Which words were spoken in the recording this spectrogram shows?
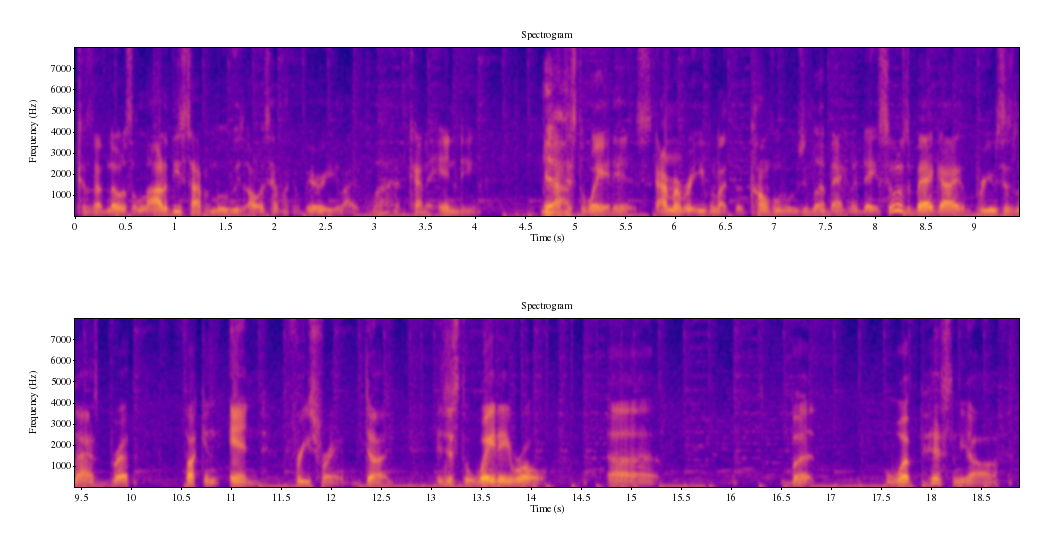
Because I've noticed a lot of these type of movies always have like a very like what kind of ending. Yeah. just the way it is. I remember even like the kung fu movies we loved back in the day. As soon as the bad guy breathes his last breath, fucking end, freeze frame, done. It's just the way they roll. Uh, but what pissed me off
